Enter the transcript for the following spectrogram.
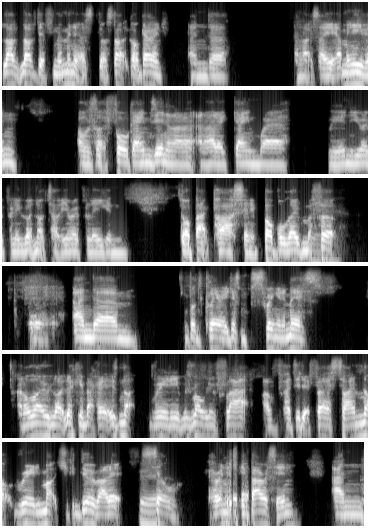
Loved loved it from the minute I got start got going, and uh, and like I say, I mean, even I was like four games in, and I, and I had a game where we were in the Europa League, got knocked out of the Europa League, and got a back pass, and it bobbled over my yeah. foot, and um, but to clear it, just swing and a miss. And although, like looking back at it, it's not really. It was rolling flat. I've I did it first time. Not really much you can do about it. Yeah. Still horrendously embarrassing. And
